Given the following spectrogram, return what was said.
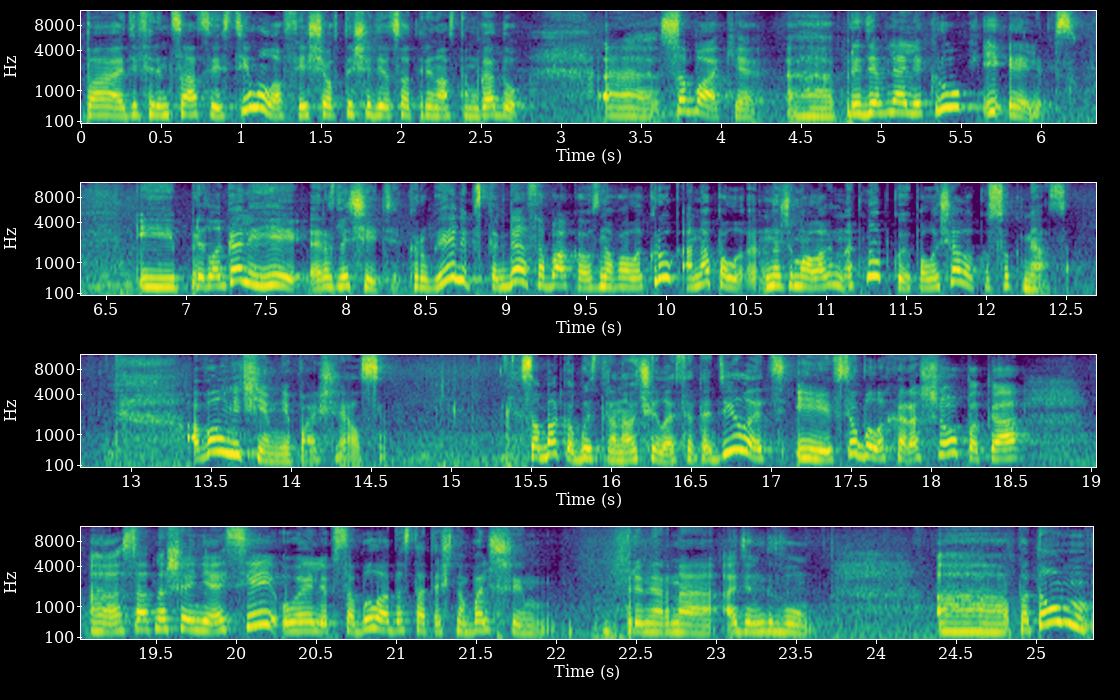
по дифференциации стимулов еще в 1913 году. Э, собаке э, предъявляли круг и эллипс. И предлагали ей различить круг и эллипс. Когда собака узнавала круг, она нажимала на кнопку и получала кусок мяса. А вол ничем не поощрялся. Собака быстро научилась это делать, и все было хорошо, пока э, соотношение осей у эллипса было достаточно большим, примерно один к двум. А потом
